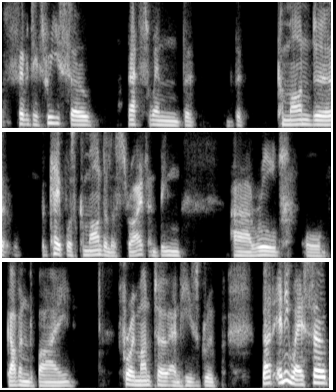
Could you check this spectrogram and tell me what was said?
73. So that's when the the commander, the Cape was commanderless, right, and being uh, ruled or governed by Froymanto and his group. But anyway, so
